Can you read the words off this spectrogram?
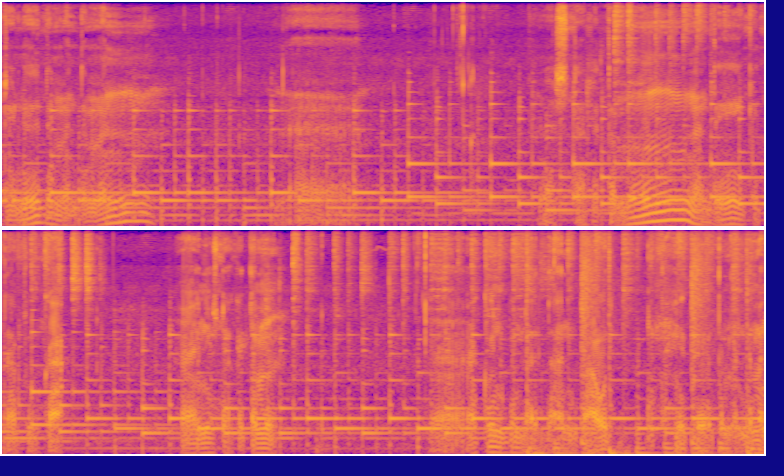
dulu teman-teman. Sudah ketemu kita buka. Nah ini sudah ketemu. Nah, akun pendataan PAUD itu teman-teman.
